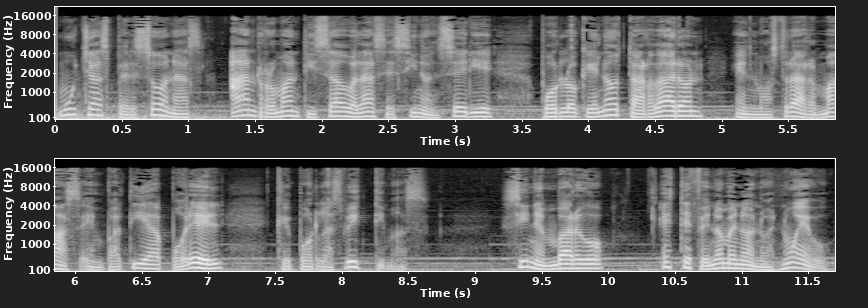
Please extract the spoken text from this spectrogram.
muchas personas han romantizado al asesino en serie, por lo que no tardaron en mostrar más empatía por él que por las víctimas. Sin embargo, este fenómeno no es nuevo,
